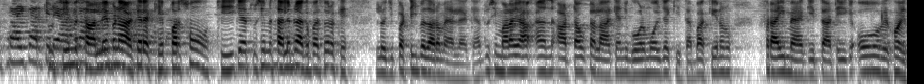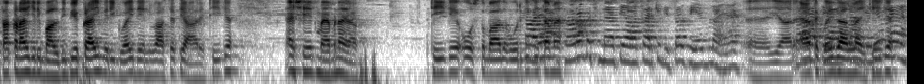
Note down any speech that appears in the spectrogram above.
ਫਰਾਈ ਕਰਕੇ ਲਿਆ ਤੁਸੀਂ ਮਸਾਲੇ ਬਣਾ ਕੇ ਰੱਖੇ ਪਰਸੋਂ ਠੀਕ ਹੈ ਤੁਸੀਂ ਮਸਾਲੇ ਬਣਾ ਕੇ ਪਰਸੋਂ ਰੱਖੇ। ਲੋ ਜੀ ਪੱਟੀ ਬਾਜ਼ਾਰੋਂ ਮੈਂ ਲੈ ਕੇ ਆ ਤੁਸੀਂ ਮਾੜਾ ਜਿਹਾ ਆਟਾ ਉਟਾ ਲਾ ਕੇ ਇੰਜ ਗੋਲ ਮੋਲ ਜਿਹਾ ਕੀਤਾ। ਬਾਕੀ ਇਹਨਾਂ ਨੂੰ ਫਰਾਈ ਮੈਂ ਕੀਤਾ ਠੀਕ ਹੈ। ਉਹ ਵੇਖੋ ਇਹ ਤਾਂ ਕੜਾਈ ਜਿਹੜੀ ਬਲਦੀ ਪਈ ਹੈ ਕੜਾਈ ਮੇਰੀ ਗਵਾਹੀ ਦੇਣ ਵਾਸਤੇ ਤਿਆਰ ਹੈ ਠੀਕ ਹੈ। ਇਹ ਸ਼ੇਕ ਮੈਂ ਬਣਾਇਆ। ਠੀਕ ਹੈ ਉਸ ਤੋਂ ਬਾਅਦ ਹੋਰ ਕੀ ਕੀਤਾ ਮੈਂ? ਸਾਰਾ ਕੁਝ ਮੈਂ ਤਿਆਰ ਕਰਕੇ ਦਿੱਤਾ ਫੇਰ ਬਣਾਇਆ ਹੈ। ਯਾਰ ਇਹ ਤਾਂ ਕੋਈ ਗੱਲ ਨਹੀਂ ਠੀਕ ਹੈ।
